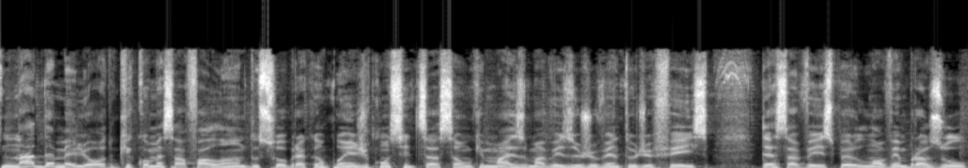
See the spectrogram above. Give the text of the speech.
Nada melhor do que começar falando sobre a campanha de conscientização que mais uma vez o Juventude fez, dessa vez pelo Novembro Azul,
